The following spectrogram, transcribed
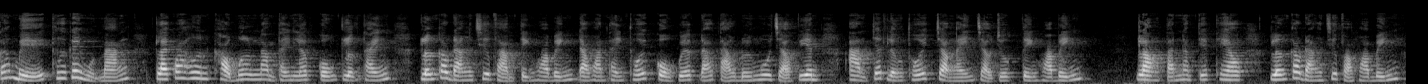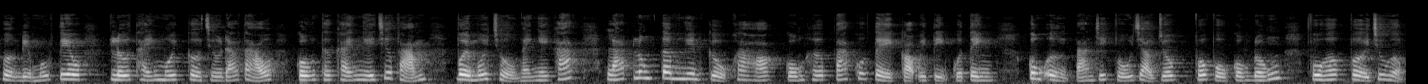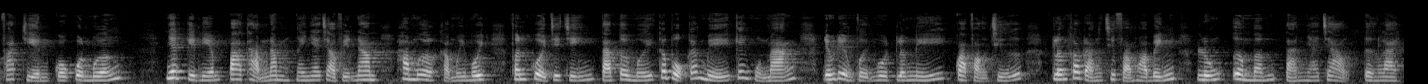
các mế thư gây ngụt máng, lại qua hơn khảo mương nằm thành lớp cống lưỡng thánh, lưỡng cao đẳng chư phạm tỉnh Hòa Bình đã hoàn thành thối cổ quyết đào tạo đối ngũ giáo viên, ản chất lượng thối chẳng ánh giáo dục tỉnh Hòa Bình. Lòng 8 năm tiếp theo, lớn cao đẳng chư phạm Hòa Bình hưởng điểm mục tiêu lưu thành mối cơ chế đào tạo cũng thực hành nghề chư phạm với mỗi chỗ ngành nghề khác lát lung tâm nghiên cứu khoa học cũng hợp tác quốc tế có uy tín của tỉnh cung ứng tán chính phủ giáo dục phục vụ công đúng phù hợp với xu hướng phát triển của quần mướng Nhân kỷ niệm 3 tháng năm Ngày Nhà giáo Việt Nam 20 tháng 11, phấn của chương chính tá tôi mới các bộ các mỹ cái nguồn máng đều điểm với ngôi lương lý qua phỏng chứ lương cao đẳng sư phạm hòa bình lúng ươm mấm tán nhà giáo tương lai.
